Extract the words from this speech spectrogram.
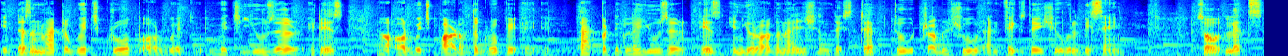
it doesn't matter which group or which which user it is uh, or which part of the group it, it, that particular user is in your organization the step to troubleshoot and fix the issue will be same. So let's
